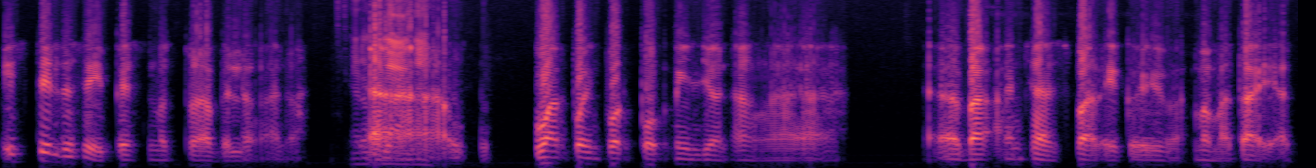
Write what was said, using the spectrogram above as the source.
it's still the safest mag-travel ng ano. Uh, 1.4 po million ang uh, uh, ba ang chance para iko'y mamatay. At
